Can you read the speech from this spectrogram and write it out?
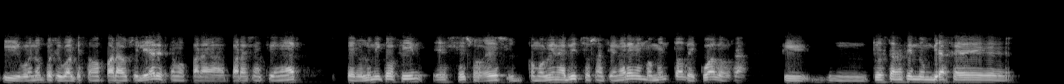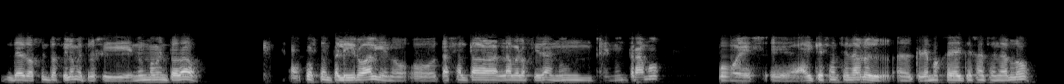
Y bueno, pues igual que estamos para auxiliar, estamos para, para sancionar, pero el único fin es eso, es, como bien has dicho, sancionar en el momento adecuado. O sea, si mm, tú estás haciendo un viaje de 200 kilómetros y en un momento dado has puesto en peligro a alguien o, te has saltado la velocidad en un, en un tramo, pues eh, hay que sancionarlo, eh, creemos que hay que sancionarlo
